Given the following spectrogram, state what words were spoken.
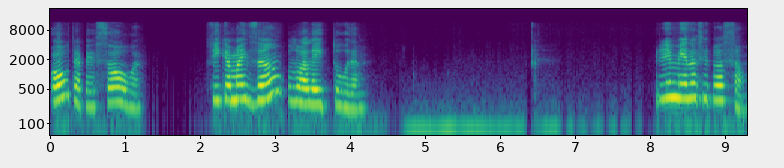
outra pessoa, fica mais amplo a leitura. Primeira situação.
